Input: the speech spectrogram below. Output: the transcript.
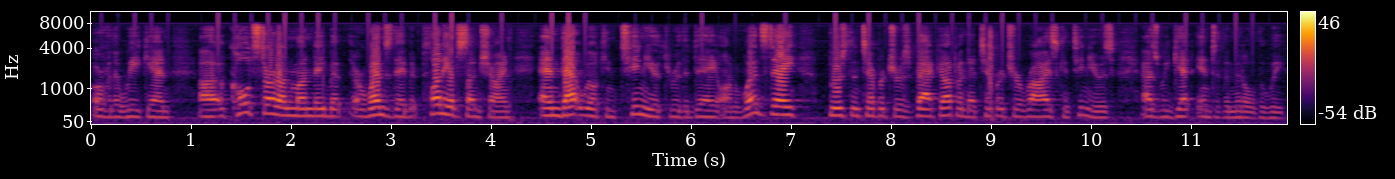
over the weekend. Uh, a cold start on Monday but or Wednesday, but plenty of sunshine, and that will continue through the day on Wednesday, boosting temperatures back up, and the temperature rise continues as we get into the middle of the week.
